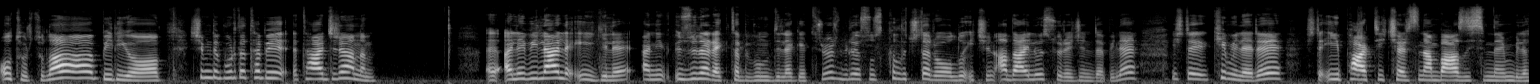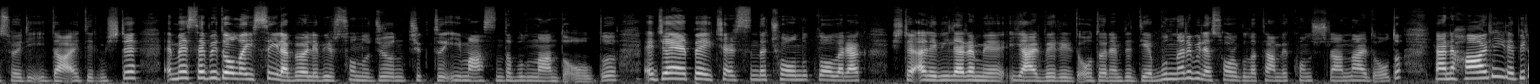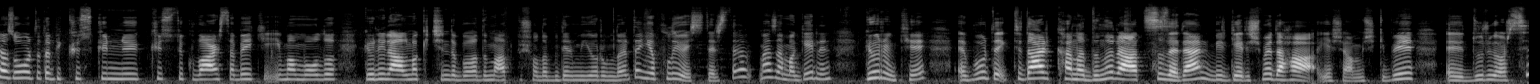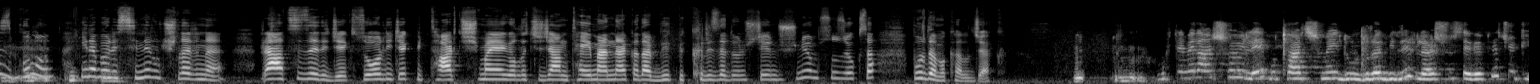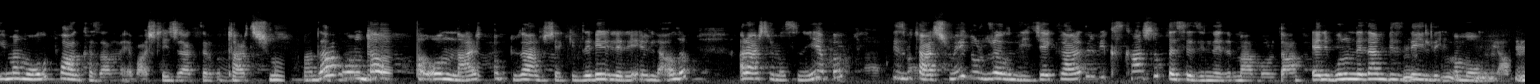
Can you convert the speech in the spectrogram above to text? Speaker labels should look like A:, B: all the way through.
A: oturtulabiliyor. Şimdi burada tabii Tacire Hanım e, Alevilerle ilgili hani üzülerek tabii bunu dile getiriyoruz. Biliyorsunuz Kılıçdaroğlu için adaylığı sürecinde bile işte kimileri işte İyi Parti içerisinden bazı isimlerin bile söylediği iddia edilmişti. E, mezhebi dolayısıyla böyle bir sonucun çıktığı imasında bulunan da oldu. E, CHP içerisinde çoğunluklu olarak işte Alevilere mi yer verildi o dönemde diye bunları bile sorgulatan ve konuşturanlar da oldu. Yani haliyle biraz orada da bir küskünlük, küslük varsa belki İmamoğlu gönül almak için de bu adımı atmış olabilir mi yorumları da yapılıyor ister istemez ama gelin görün ki e, burada iktidar kanadını rahatsız eden bir gelişme daha yaşanmış gibi e, duruyor. Siz bunun yine böyle sinir uçlarını rahatsız edecek, zorlayacak bir tartışmaya yol açacağını, teğmenler kadar büyük bir krize dönüşeceğini düşünüyor musunuz yoksa burada mı kalacak?
B: Muhtemelen şöyle bu tartışmayı durdurabilirler şu sebeple çünkü İmamoğlu puan kazanmaya başlayacaktır bu tartışmada. Onu da onlar çok güzel bir şekilde verileri eline alıp araştırmasını yapıp biz bu tartışmayı durduralım diyeceklerdir. Bir kıskançlık da sezinledim ben burada. Yani bunu neden biz değil de İmamoğlu yaptı.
